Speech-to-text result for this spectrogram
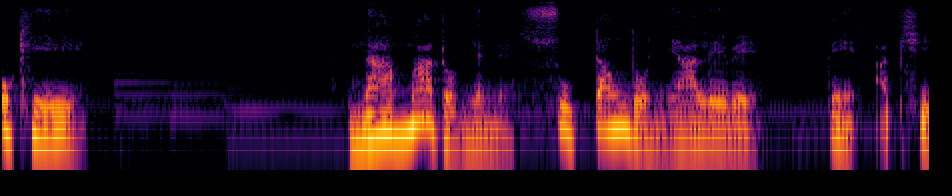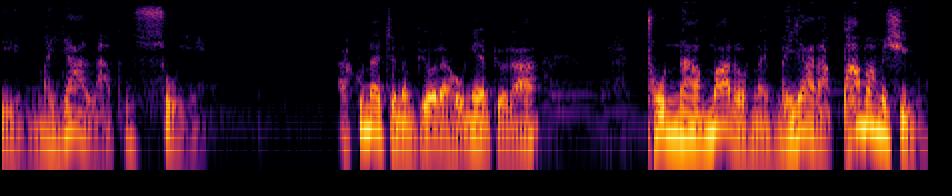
okay နာမတော်မြတ်နဲ့ဆူတောင်းတော်ညာလဲပဲသင်အဖြေမရလာဘူးဆိုရင်အခုနကျွန်တော်ပြောတာဟိုနေ့ကပြောတာထိုနာမတော်၌မရတာဘာမှမရှိဘူး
